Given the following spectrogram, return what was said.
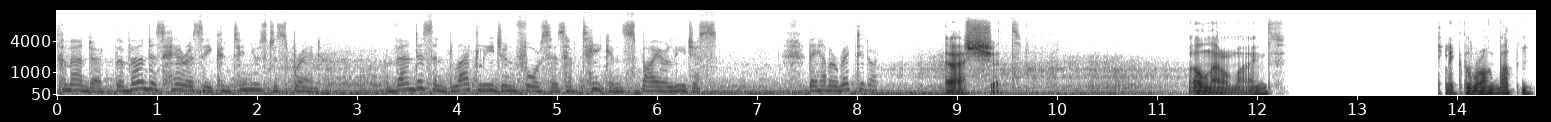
Commander, the Vandus heresy continues to spread. Vandus and Black Legion forces have taken Spire Legis. They have erected our... Ah, shit. Well, never mind. Click the wrong button.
